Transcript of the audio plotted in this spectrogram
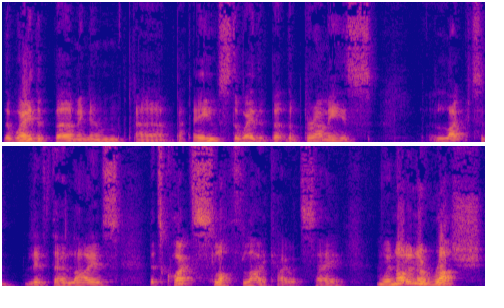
the way that Birmingham uh, behaves, the way that the Brummies like to live their lives. That's quite sloth-like, I would say. We're not in a rush.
